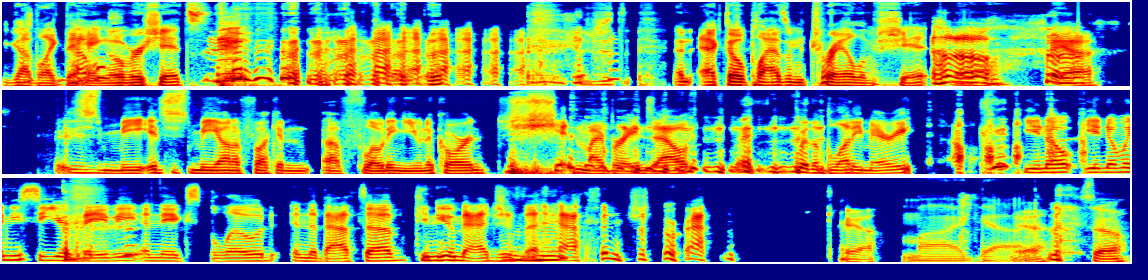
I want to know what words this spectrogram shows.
You got like the Pebbles? hangover shits. Just an ectoplasm trail of shit. oh, Yeah. It's just me. It's just me on a fucking uh, floating unicorn, shitting my brains out with a Bloody Mary. you know, you know when you see your baby and they explode in the bathtub. Can you imagine if that Mhm. happened around? Yeah. My God. Yeah. So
